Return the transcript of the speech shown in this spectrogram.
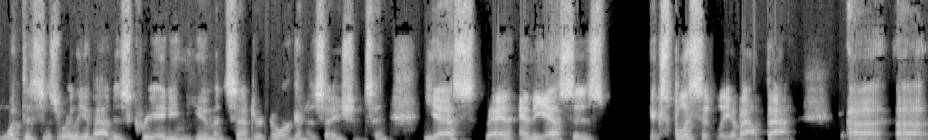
what this is really about is creating human centered organizations. And yes, and, and, the S is explicitly about that. Uh, uh,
